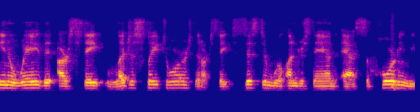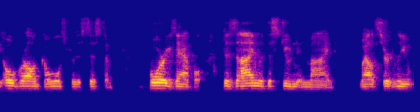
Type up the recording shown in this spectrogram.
in a way that our state legislators, that our state system will understand as supporting the overall goals for the system. For example, design with the student in mind. Well, certainly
